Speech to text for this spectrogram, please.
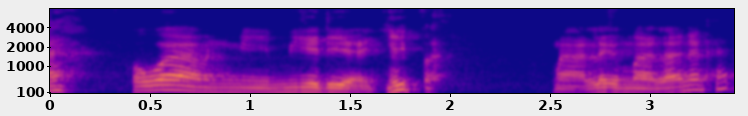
นะ เพราะว่ามันมีมีเดียฮิปมาเริ่มมาแล้วนะครับ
